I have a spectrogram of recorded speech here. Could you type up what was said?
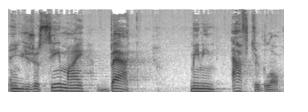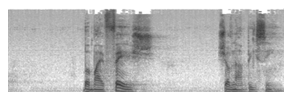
and you shall see my back, meaning afterglow. But my face shall not be seen.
